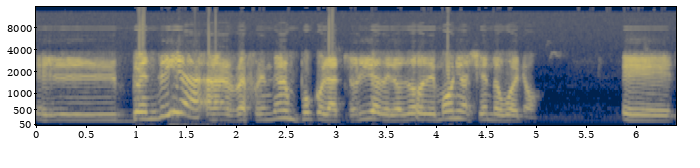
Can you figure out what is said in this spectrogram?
vendría a refrendar un poco la teoría de los dos demonios, diciendo, bueno, eh,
